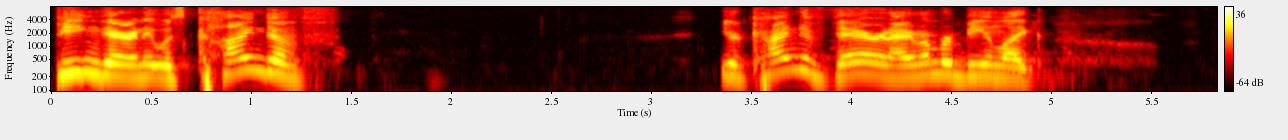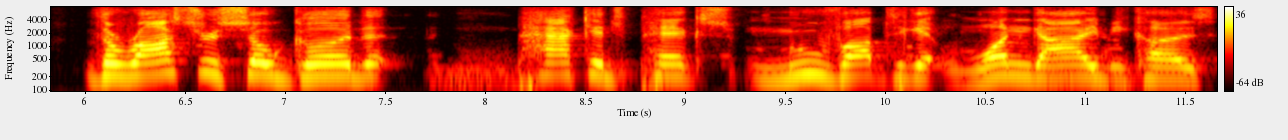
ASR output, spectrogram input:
being there and it was kind of you're kind of there and I remember being like the roster is so good package picks move up to get one guy because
